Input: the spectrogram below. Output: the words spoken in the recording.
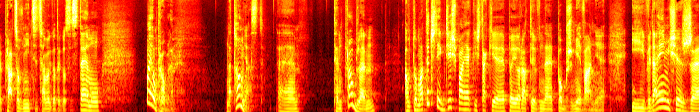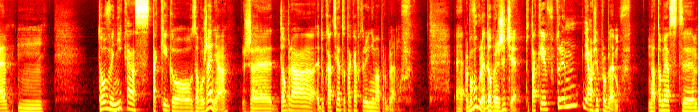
y, pracownicy całego tego systemu mają problem. Natomiast ten problem automatycznie gdzieś ma jakieś takie pejoratywne pobrzmiewanie. I wydaje mi się, że mm, to wynika z takiego założenia, że dobra edukacja to taka, w której nie ma problemów. E, albo w ogóle dobre życie to takie, w którym nie ma się problemów. Natomiast y,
